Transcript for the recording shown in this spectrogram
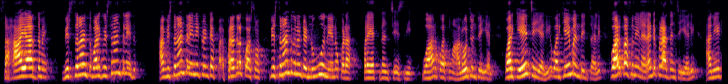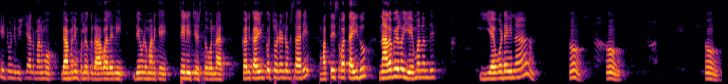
సహాయార్థమే. విశ్రాంతి వాళ్ళకి విశ్రాంతి లేదు. ఆ విశ్రాంతి లేనటువంటి ప్రజల కోసం విశ్రాంతి ఉన్నటువంటి నువ్వు నేను కూడా ప్రయత్నం చేసి వారి కోసం ఆలోచన చేయాలి. వారికి ఏం చేయాలి? వారికి ఏం అందించాలి? వారి కోసం నేను ఎలాంటి ప్రార్థన చేయాలి? అనేటటువంటి విషయాలు మనము గమనింపులోకి రావాలని దేవుడు మనకి తెలియచేస్తూ ఉన్నారు. కనుక ఇంకో చూడండి ఒకసారి. మత్తైస్వత ఐదు నలభైలో ఏమనుంది? ఎవడైనా ఆ.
